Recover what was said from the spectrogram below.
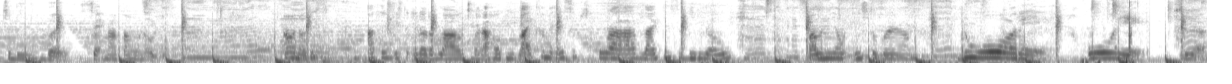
Nothing to do but set my phone up. I don't know this. I think it's the end of the vlog, but I hope you like, comment, and subscribe. Like this video. Follow me on Instagram. Do all that. All that. But yeah.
